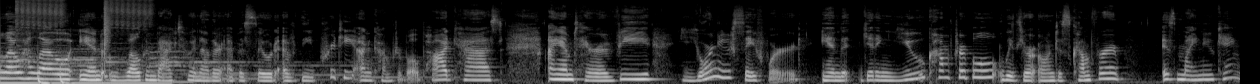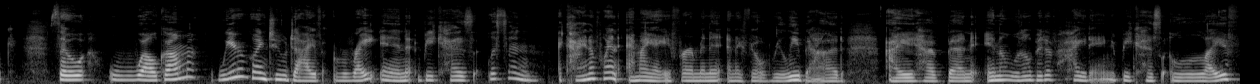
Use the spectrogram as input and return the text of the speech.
Hello, hello, and welcome back to another episode of the Pretty Uncomfortable podcast. I am Tera Vee, your new safe word, and getting you comfortable with your own discomfort is my new kink. So, welcome. We're going to dive right in because, listen, I kind of went MIA for a minute and I feel really bad. I have been in a little bit of hiding because life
